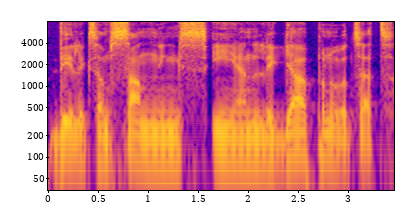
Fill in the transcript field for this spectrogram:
det liksom sanningsenliga på något sätt.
